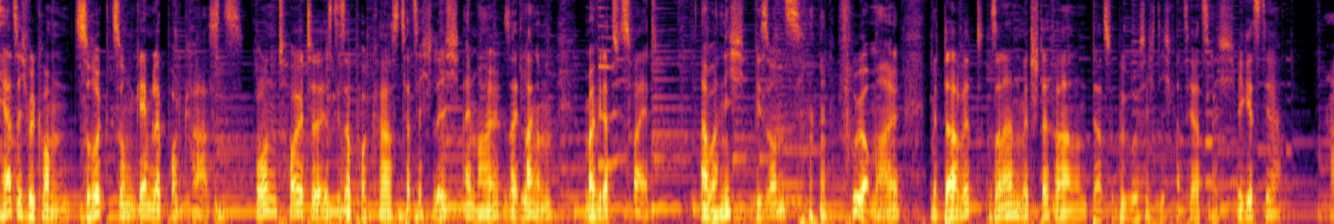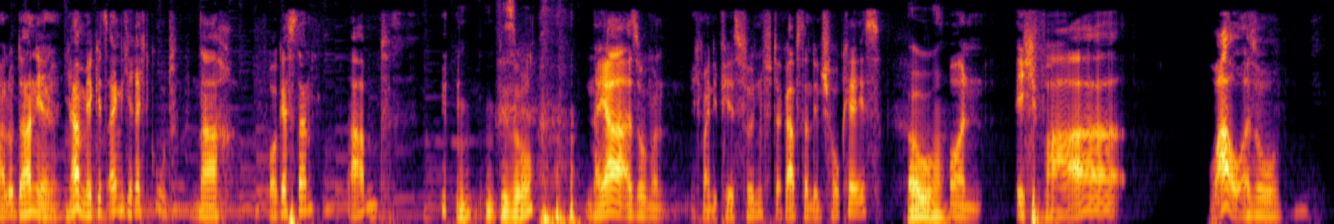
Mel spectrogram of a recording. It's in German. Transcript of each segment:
Herzlich willkommen zurück zum GameLab Podcast. Und heute ist dieser Podcast tatsächlich einmal seit langem mal wieder zu zweit. Aber nicht wie sonst früher mal mit David, sondern mit Stefan. Und dazu begrüße ich dich ganz herzlich. Wie geht's dir? Hallo Daniel. Ja, mir geht's eigentlich recht gut. Nach vorgestern Abend. Wieso? naja, also man, ich meine die PS5, da gab es dann den Showcase. Oh. Und ich war. Wow, also.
